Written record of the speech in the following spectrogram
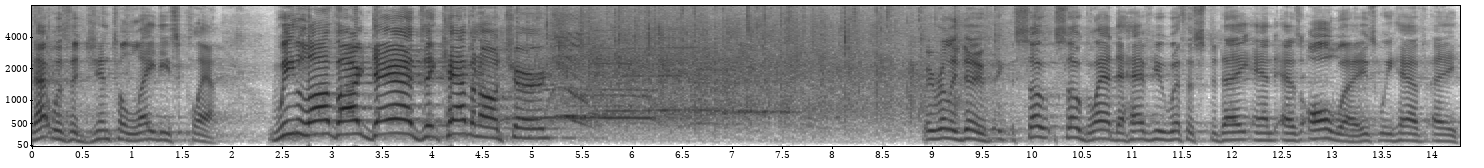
that was a gentle ladies' clap. We love our dads at Cavanaugh Church. We really do. So, so glad to have you with us today. And as always, we have a,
